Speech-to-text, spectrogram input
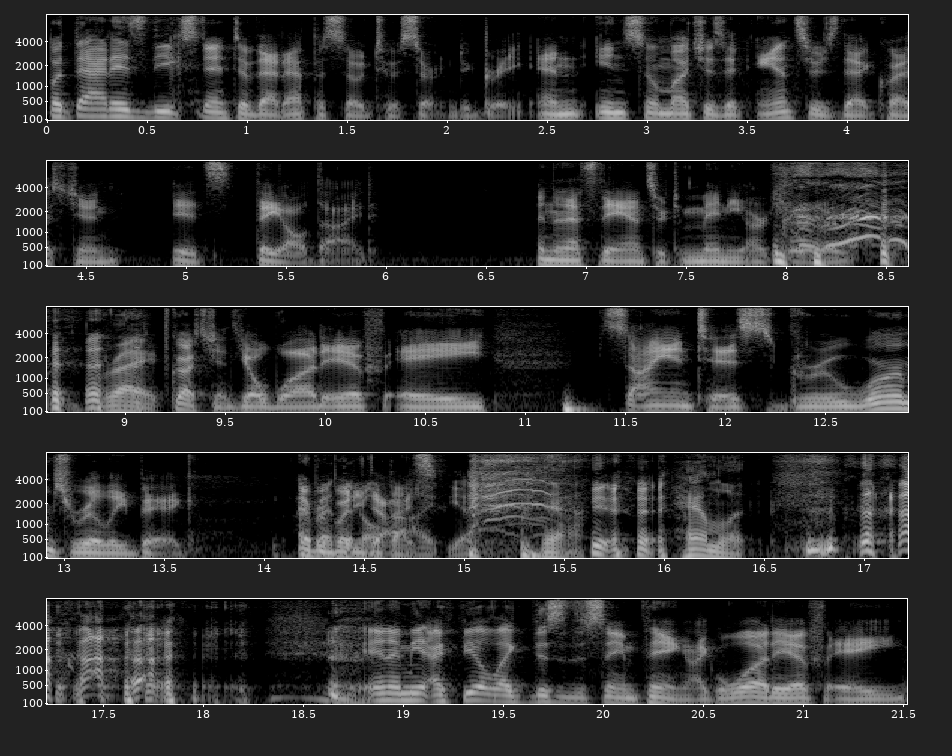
But that is the extent of that episode to a certain degree. And in so much as it answers that question, it's they all died. And then that's the answer to many Arch right. questions. Yo, what if a scientist grew worms really big? Everybody dies. die, yeah. Yeah. Hamlet. And I mean, I feel like this is the same thing. Like, what if a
